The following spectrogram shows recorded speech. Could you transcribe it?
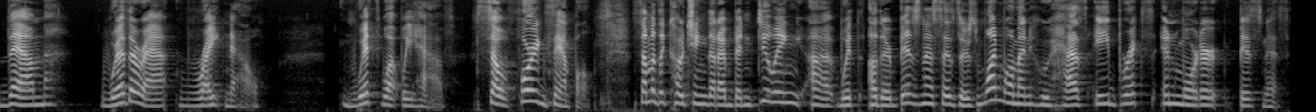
them where they're at right now with what we have. So, for example, some of the coaching that I've been doing uh, with other businesses, there's one woman who has a bricks and mortar business.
